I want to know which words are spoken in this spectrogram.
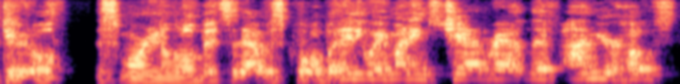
doodle this morning a little bit. So that was cool. But anyway, my name's Chad Ratliffe. I'm your host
